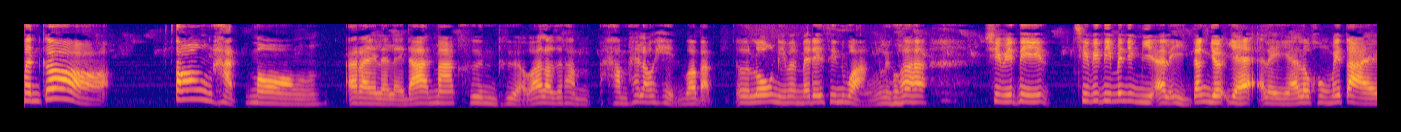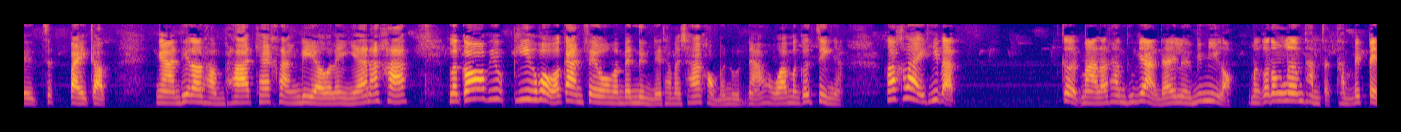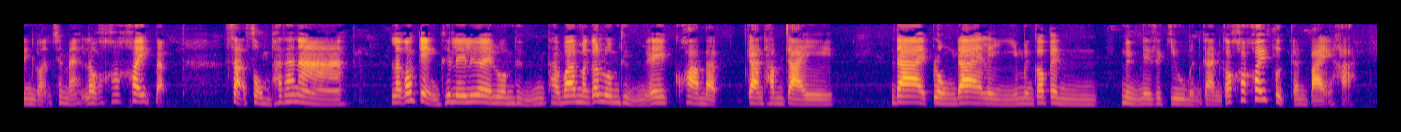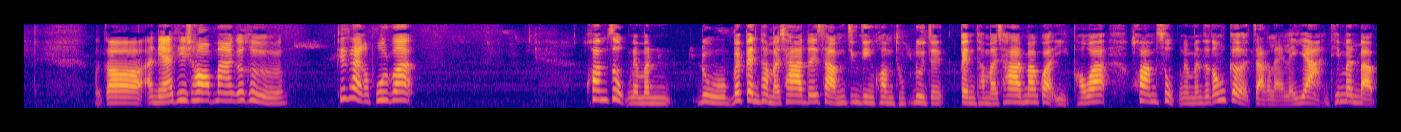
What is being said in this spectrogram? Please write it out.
มันก็ต้องหัดมองอะไรหลาย ๆ ด้านมากขึ้น เผื่อว่าเราจะทำทำให้เราเห็นว่าแบบ เออโลกนี้มันไม่ได้สิ้นหวังหรือว่า ชีวิตนี้ชีวิตนี้มันยังมีอะไรอีกตั้งเยอะแยะอะไรเงี้ย เราคงไม่ตายไปกับงานที่เราทำพลาดแค่ครั้งเดียวอะไรเงี้ยนะคะ แล้วก็พี่พี่เขาบอกว่าการเฟลมันเป็นหนึ่งในธรรมชาติของมนุษย์นะ เพราะว่ามันก็จริงอะ่ะถ้าใครที่แบบเกิดมาแล้วทำทุกอย่างได้เลยไม่มีหรอก มันก็ต้องเริ่มทำจากทำไม่เป็นก่อนใช่ไหมแล้วก็ค่อยๆแบบสะสมพัฒนา แล้วก็เก่งขึ้นเรื่อยๆ รวมถึงเพันว่ามันก็รวมถึงไอ้ความแบบการทำใจได้ปลงได้อะไรอย่างนี้ มันก็เป็น หนึ่งในสกิลเหมือนกันก็ค่อย ๆ ฝึกกันไปค่ะ แล้วก็อันนี้ที่ชอบมากก็คือพี่ชายก็พูดว่า ความสุขเนี่ยมันดูไม่เป็นธรรมชาติด้วยซ้ำจริง ๆ ความทุกข์ดูจะเป็นธรรมชาติมากกว่าอีก เพราะว่าความสุขเนี่ยมันจะต้องเกิดจากหลาย ๆ อย่างที่มันแบบ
